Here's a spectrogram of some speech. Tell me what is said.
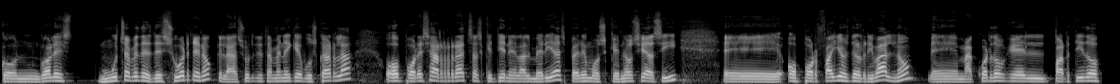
con goles muchas veces de suerte, ¿no? Que la suerte también hay que buscarla, o por esas rachas que tiene la Almería, esperemos que no sea así, eh, o por fallos del rival, ¿no? Eh, me acuerdo que el partido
